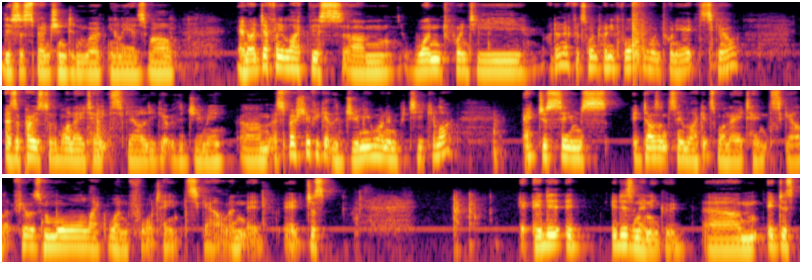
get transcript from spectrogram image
the suspension didn't work nearly as well. And I definitely like this um, 120, I don't know if it's 124 or 128 scale, as opposed to the 118th scale you get with the Jimmy. Um, especially if you get the Jimmy one in particular, it just seems it doesn't seem like it's 1 18th scale. It feels more like 1 14th scale, and it, it just it, it, it, it isn't any good. Um, it just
